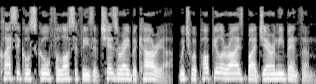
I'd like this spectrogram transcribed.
classical school philosophies of Cesare Beccaria, which were popularized by Jeremy Bentham.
